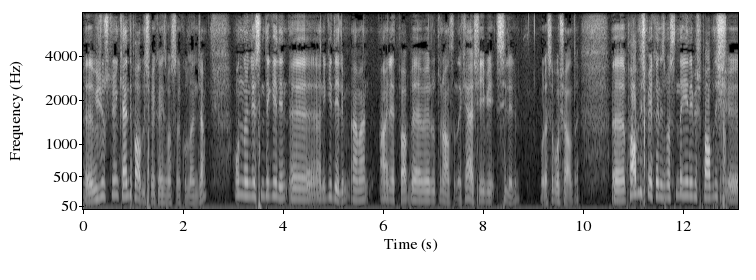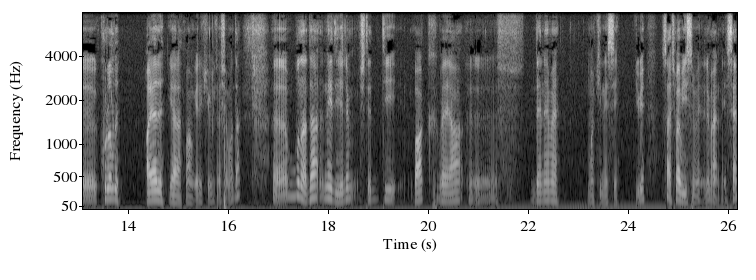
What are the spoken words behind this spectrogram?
E, Visual Studio'nun kendi publish mekanizmasını kullanacağım. Onun öncesinde gelin e, hani gidelim hemen inetpub ve, ve root'un altındaki her şeyi bir silelim. Burası boşaldı. E, publish mekanizmasında yeni bir publish e, kuralı ayarı yaratmam gerekiyor ilk aşamada. E, buna da ne diyelim işte debug veya e, deneme makinesi gibi saçma bir isim verelim her neyse.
